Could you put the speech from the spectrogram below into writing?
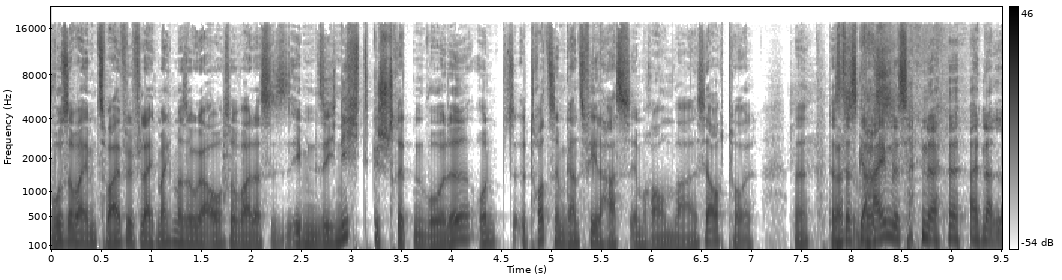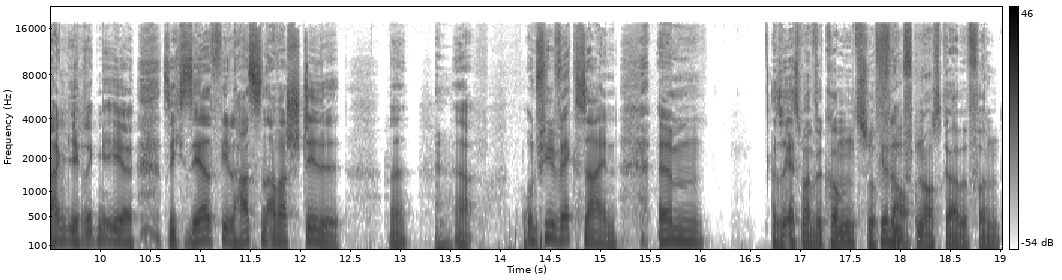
wo es aber im Zweifel vielleicht manchmal sogar auch so war, dass es eben sich nicht gestritten wurde und äh, trotzdem ganz viel Hass im Raum war. Ist ja auch toll. Ne? Das Was- ist das Geheimnis einer, einer langjährigen Ehe. Sich sehr viel hassen, aber still. Ne? Ja. Und viel weg sein. Ähm, Also erstmal willkommen zur Genau. fünften Ausgabe von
